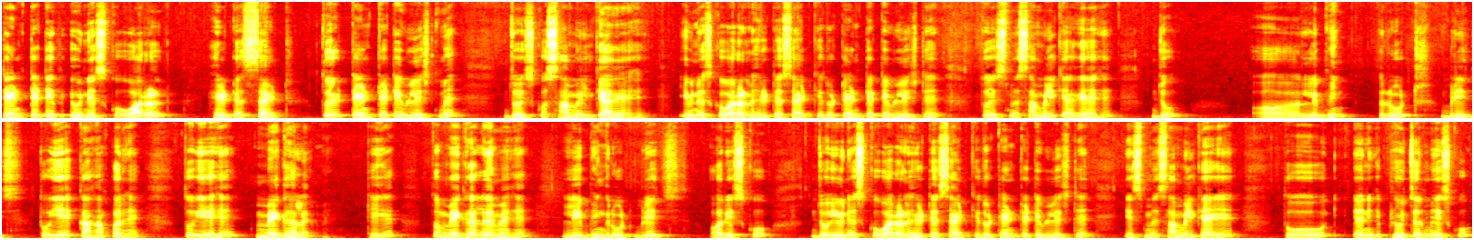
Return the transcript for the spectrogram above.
tentative UNESCO world heritage site तो ये टेंटेटिव लिस्ट में जो इसको शामिल किया गया है यूनेस्को वर्ल्ड हेरिटेज साइट की जो टेंटेटिव लिस्ट है तो इसमें शामिल किया गया है जो लिविंग रूट ब्रिज। तो ये कहाँ पर है? तो ये है मेघालय में, ठीक है? तो मेघालय में है लिविंग रूट ब्रिज और इसको जो यूनेस्को वर्ल्ड हेरिटेज साइट की जो टेंटेटिव लिस्ट है, इसमें शामिल किया है। तो यानी कि फ्यूचर में इसको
